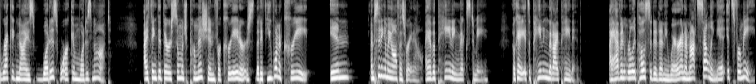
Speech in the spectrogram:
recognize what is work and what is not. I think that there is so much permission for creators that if you want to create in, I'm sitting in my office right now. I have a painting next to me. Okay, it's a painting that I painted. I haven't really posted it anywhere and I'm not selling it. It's for me.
